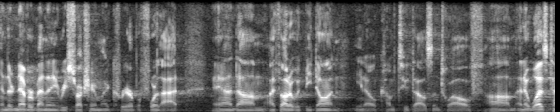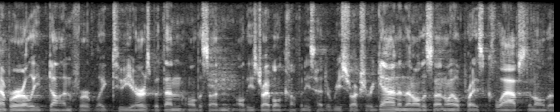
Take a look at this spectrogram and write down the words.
and there'd never been any restructuring in my career before that, and um, I thought it would be done you know, come 2012. Um, and it was temporarily done for like two years, but then all of a sudden, all these dry bulk companies had to restructure again, and then all of a sudden, oil price collapsed, and all the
